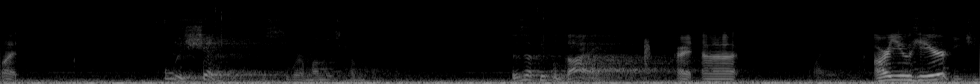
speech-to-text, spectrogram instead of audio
What? Holy shit. this is where mummies come from. This is how people die. All right. Uh, are you here? Ancient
